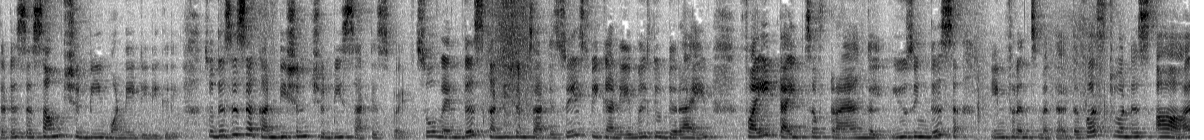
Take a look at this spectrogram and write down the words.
that is the sum should be 180 degree. So this is a condition should be satisfied. So when this condition satisfies, we can able to derive five types of triangle using this inference method. The first one is R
